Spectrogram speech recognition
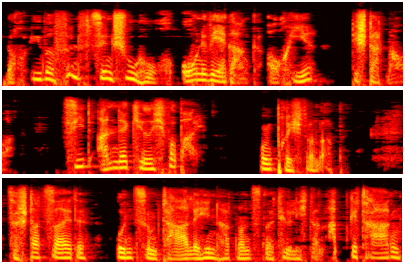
noch über 15 Schuh hoch, ohne Wehrgang. Auch hier die Stadtmauer. Zieht an der Kirche vorbei und bricht dann ab. Zur Stadtseite und zum Tale hin hat man es natürlich dann abgetragen,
